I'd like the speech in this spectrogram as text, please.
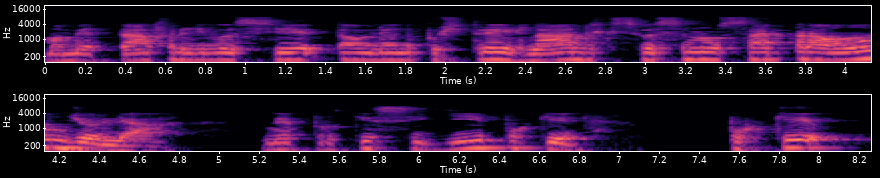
uma metáfora de você estar tá olhando para os três lados, que se você não sabe para onde olhar, né? por que seguir, por quê? Porque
